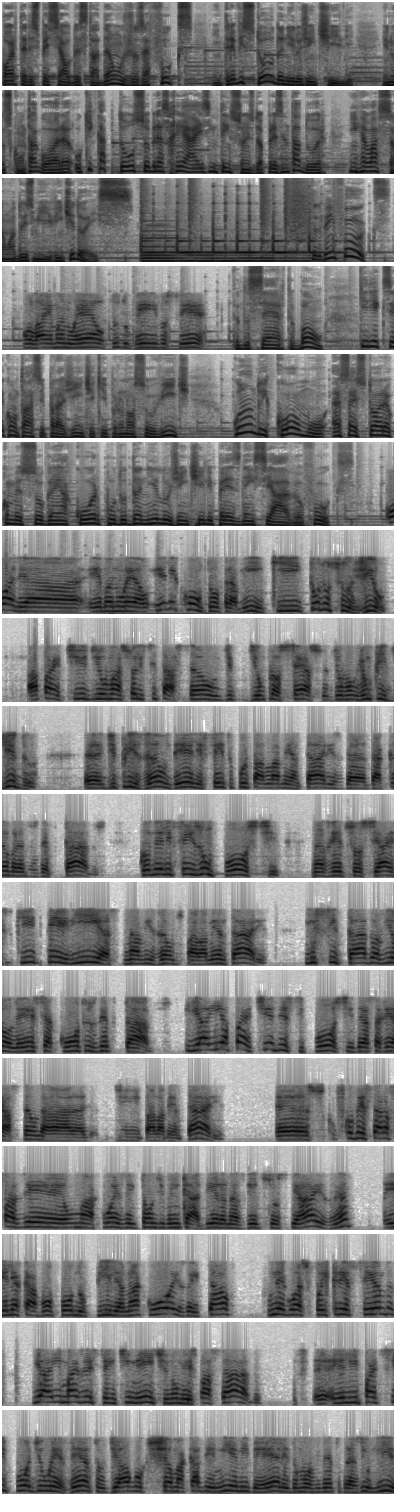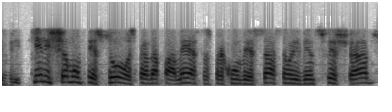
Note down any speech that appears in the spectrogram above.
Repórter especial do Estadão, José Fux, entrevistou Danilo Gentili e nos conta agora o que captou sobre as reais intenções do apresentador em relação a 2022. Tudo bem, Fux? Olá, Emanuel, tudo bem e você? Tudo certo. Bom, queria que você contasse para a gente aqui, para o nosso ouvinte, quando e como essa história começou a ganhar corpo do Danilo Gentili presidenciável, Fux? Olha, Emanuel, ele contou para mim que tudo surgiu a partir de uma solicitação, de, de um processo, de um, de um pedido eh, de prisão dele feito por parlamentares da, da Câmara dos Deputados, quando ele fez um post nas redes sociais que teria, na visão dos parlamentares, incitado a violência contra os deputados. E aí, a partir desse post, dessa reação da, de parlamentares, é, começaram a fazer uma coisa em tom de brincadeira nas redes sociais, né? Ele acabou pondo pilha na coisa e tal. O negócio foi crescendo e aí mais recentemente, no mês passado, ele participou de um evento de algo que chama Academia MBL do Movimento Brasil Livre, que eles chamam pessoas para dar palestras, para conversar, são eventos fechados,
